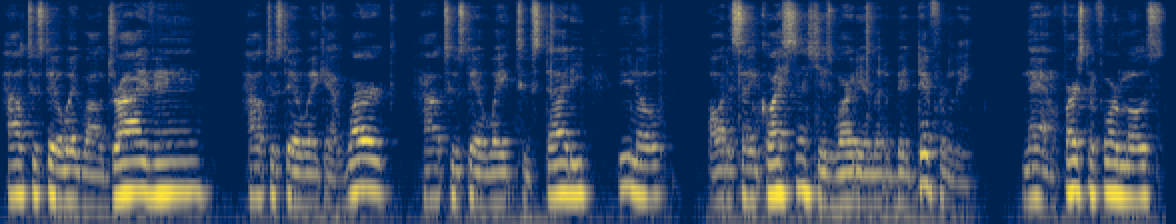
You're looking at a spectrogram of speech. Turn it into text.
how to stay awake while driving, how to stay awake at work, how to stay awake to study. You know, all the same questions, just worded a little bit differently. Now, first and foremost,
